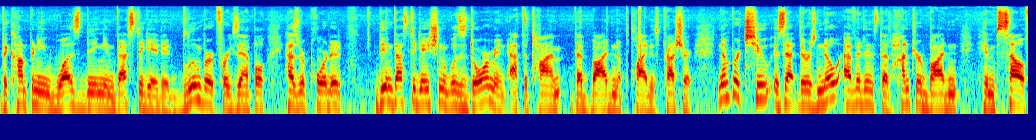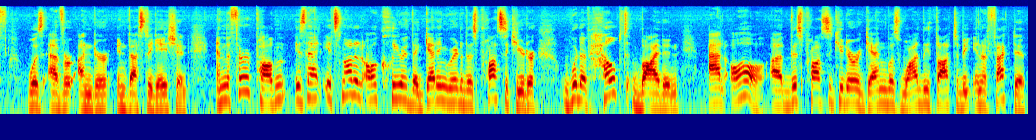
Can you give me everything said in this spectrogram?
the company was being investigated. Bloomberg, for example, has reported the investigation was dormant at the time that Biden applied his pressure. Number two is that there's no evidence that Hunter Biden himself was ever under investigation. And the third problem is that it's not at all clear that getting rid of this prosecutor would have helped Biden at all. Uh, this prosecutor, again, was widely thought to be ineffective.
